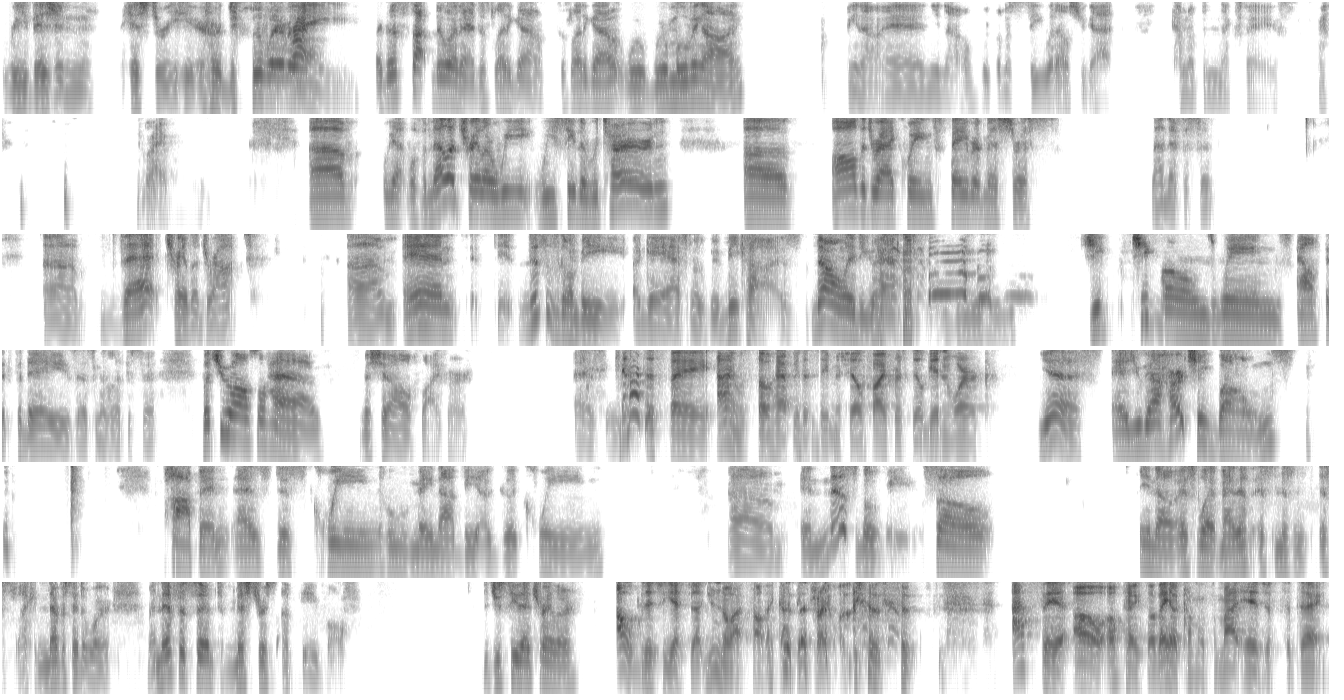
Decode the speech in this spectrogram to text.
revision history here or do whatever. Right. Like, just stop doing that. Just let it go. Just let it go. We're, we're moving on, you know, and, you know, we're going to see what else you got coming up in the next phase. right. Um, we got with another trailer, we we see the return of all the drag queens' favorite mistress, Magnificent. Um, that trailer dropped. Um, and this is going to be a gay ass movie because not only do you have cheek, cheekbones, wings, outfit for days, that's Maleficent, but you also have Michelle Pfeiffer. As Can I just say, I am so happy to see Michelle Pfeiffer still getting work. Yes, and you got her cheekbones popping as this queen who may not be a good queen um, in this movie. So, you know, it's what man it's missing. It's I can never say the word magnificent mistress of evil. Did you see that trailer? Oh, this yes, you know I saw that goddamn trailer. I said, "Oh, okay, so they are coming for my edges today."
